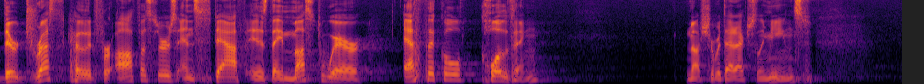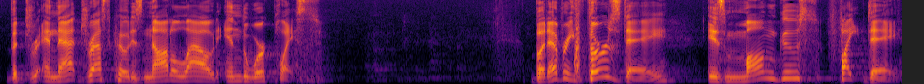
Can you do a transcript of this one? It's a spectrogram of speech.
their dress code for officers and staff is they must wear ethical clothing. I'm not sure what that actually means. The, and that dress code is not allowed in the workplace. But every Thursday is Mongoose Fight Day.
